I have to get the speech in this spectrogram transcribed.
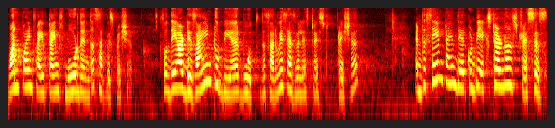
1.5 times more than the service pressure. So, they are designed to bear both the service as well as test pressure. At the same time there could be external stresses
